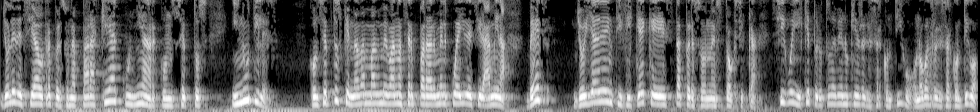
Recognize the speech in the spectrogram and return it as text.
Yo le decía a otra persona, ¿para qué acuñar conceptos inútiles? Conceptos que nada más me van a hacer pararme el cuello y decir, ah, mira, ¿ves? Yo ya identifiqué que esta persona es tóxica. Sí, güey, ¿y qué? Pero todavía no quiere regresar contigo o no vas a regresar contigo.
